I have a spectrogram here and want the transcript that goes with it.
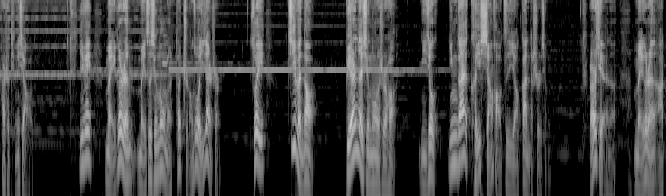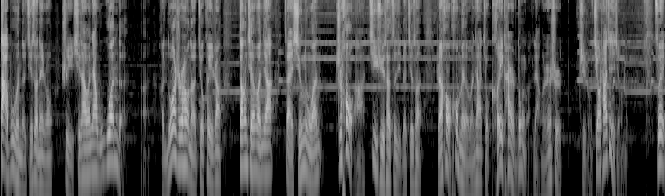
还是挺小的，因为每个人每次行动呢，他只能做一件事儿，所以基本到。别人在行动的时候，你就应该可以想好自己要干的事情，而且呢，每个人啊，大部分的结算内容是与其他玩家无关的啊，很多时候呢，就可以让当前玩家在行动完之后啊，继续他自己的结算，然后后面的玩家就可以开始动了，两个人是这种交叉进行的，所以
